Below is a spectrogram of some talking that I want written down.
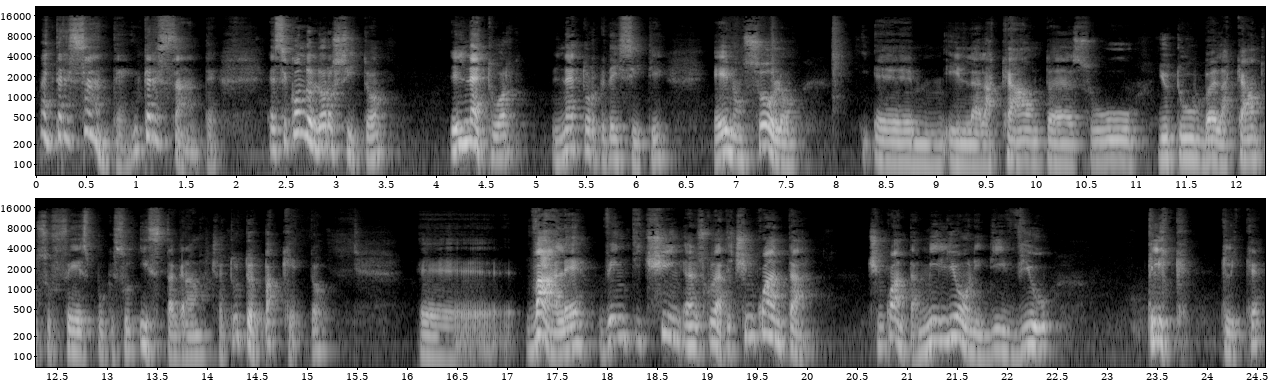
ma interessante, interessante. E secondo il loro sito, il network, il network dei siti, e non solo ehm, il, l'account eh, su YouTube, l'account su Facebook, su Instagram, cioè tutto il pacchetto, eh, vale 25, eh, scusate, 50, 50 milioni di view click, click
